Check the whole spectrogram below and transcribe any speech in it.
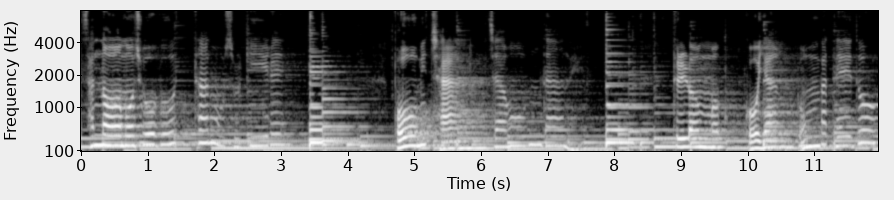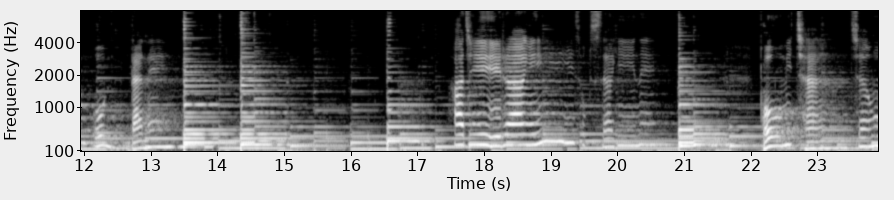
산 너머 좁은 오솔길에 봄이 찾아온다네 들러먹 고향 봄밭에도 온다네. 아지랑이 속삭이네. 봄이 찾아온다고.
